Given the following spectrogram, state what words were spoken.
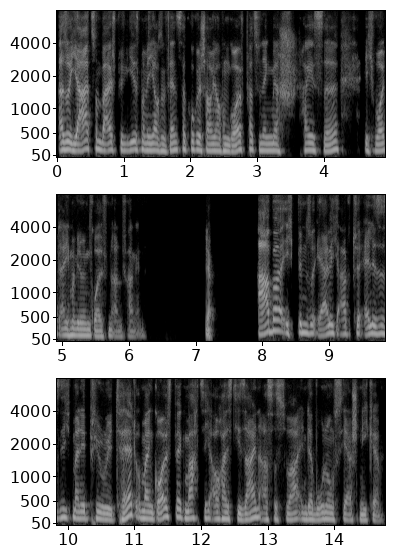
Also ja, zum Beispiel, jedes Mal, wenn ich aus dem Fenster gucke, schaue ich auf den Golfplatz und denke mir, scheiße, ich wollte eigentlich mal wieder mit dem Golfen anfangen. Aber ich bin so ehrlich, aktuell ist es nicht meine Priorität und mein Golfbag macht sich auch als Designaccessoire in der Wohnung sehr schnieke.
